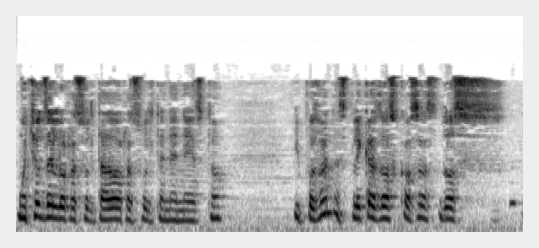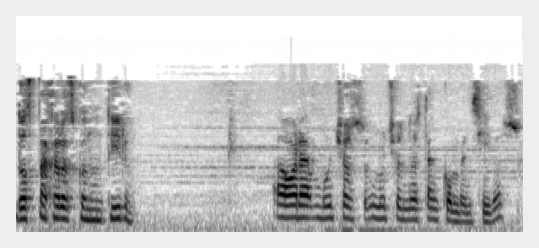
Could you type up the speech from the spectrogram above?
muchos de los resultados resulten en esto y pues bueno, explicas dos cosas, dos, dos pájaros con un tiro. Ahora muchos, muchos no están convencidos,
